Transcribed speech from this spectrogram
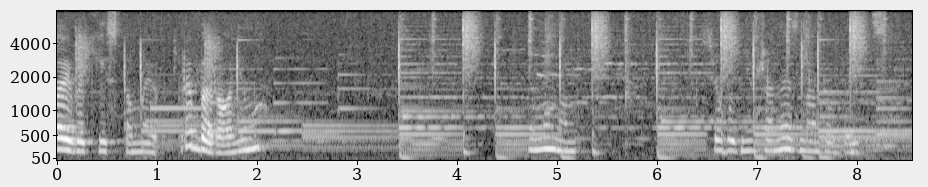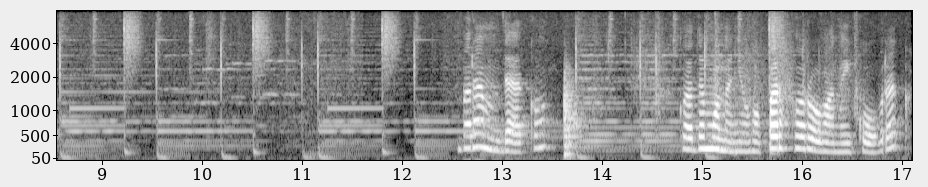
Зайве тісто ми прибираємо. Воно нам сьогодні вже не знадобиться. Беремо деко, кладемо на нього перфорований коврик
